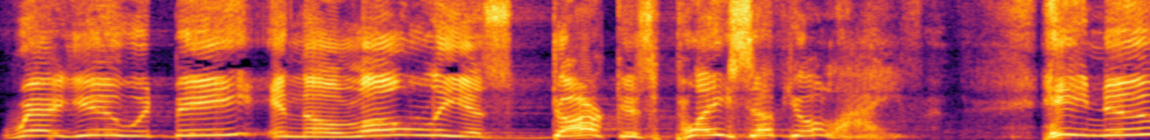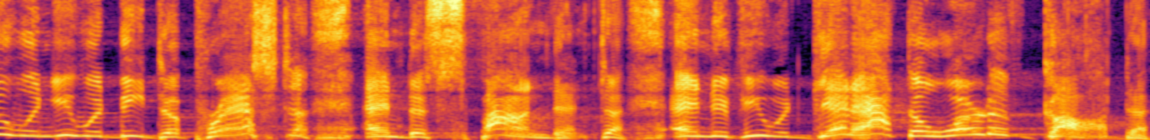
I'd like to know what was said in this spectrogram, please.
where you would be in the loneliest, darkest place of your life. He knew when you would be depressed and despondent. And if you would get out the Word of God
